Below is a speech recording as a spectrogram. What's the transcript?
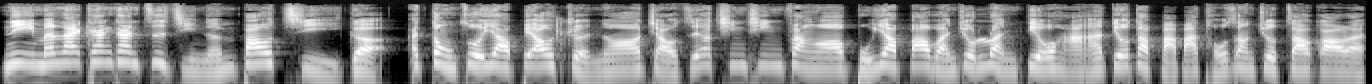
你们来看看自己能包几个？哎，动作要标准哦，饺子要轻轻放哦，不要包完就乱丢哈，丢到爸爸头上就糟糕了，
